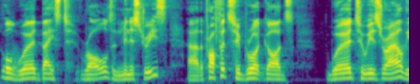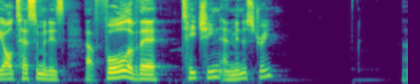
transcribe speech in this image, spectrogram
All word based roles and ministries. Uh, the prophets who brought God's word to Israel, the Old Testament is uh, full of their teaching and ministry. Uh,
